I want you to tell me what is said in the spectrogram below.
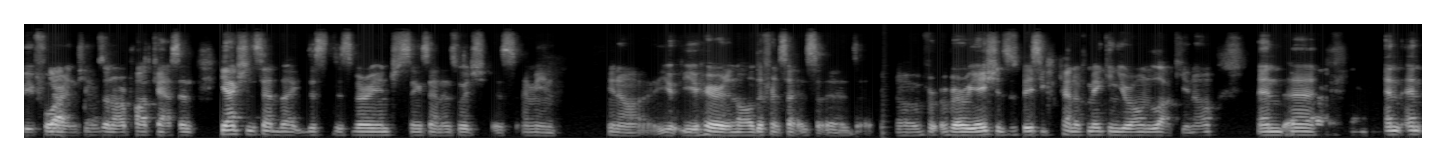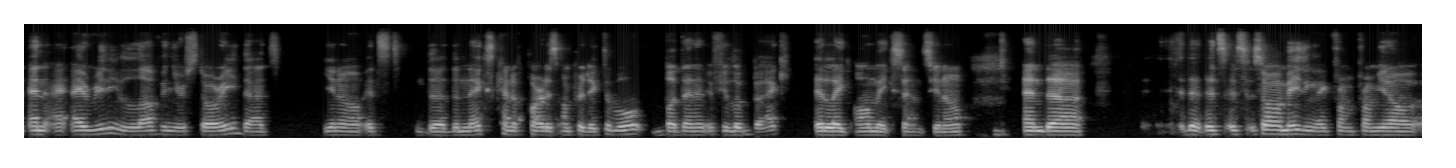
before yeah. and he was on our podcast and he actually said like this this very interesting sentence which is I mean you know you, you hear it in all different sides uh, you know, variations. Is basically kind of making your own luck you know? And uh, and and and I, I really love in your story that you know it's the the next kind of part is unpredictable but then if you look back it like all makes sense you know? And uh it's it's so amazing like from from you know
